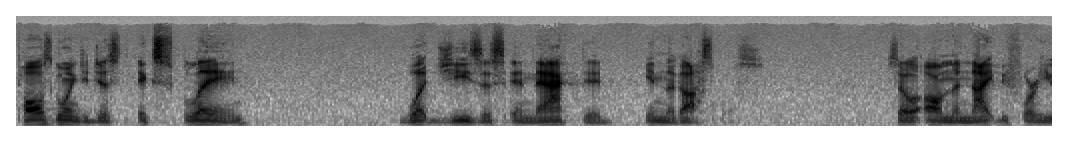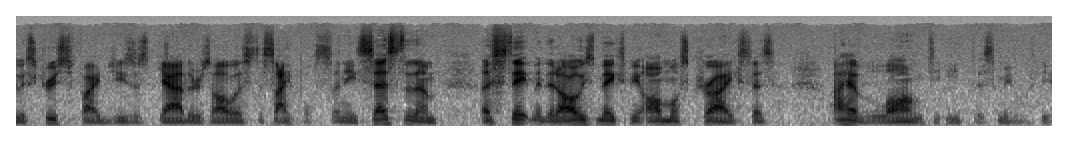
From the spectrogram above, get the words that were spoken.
Paul's going to just explain what Jesus enacted in the Gospels. So on the night before he was crucified, Jesus gathers all his disciples, and he says to them a statement that always makes me almost cry. He says, I have longed to eat this meal with you.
